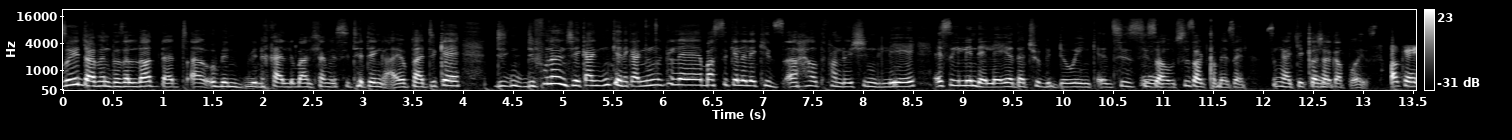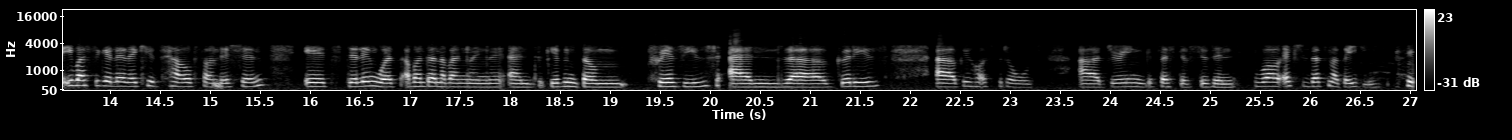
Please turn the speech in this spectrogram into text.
Zoe Diamond, there's a lot that uh, ubin binkhali mhlawumbe sithethe ngayo but ke di- ndifuna nje kangene kancinci kule basikelele kids uh, health foundation le esiyilindeleyo that you'll be doing and siza- sizawugqibezela singatyi ixesha likaboys Okay, Ibasikelele Kids Health Foundation. It's dealing with abantwana abancinci and giving them praises and uh, goodies uh, kwi hospitals uh, during the festive season. Well, actually, that's my baby.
